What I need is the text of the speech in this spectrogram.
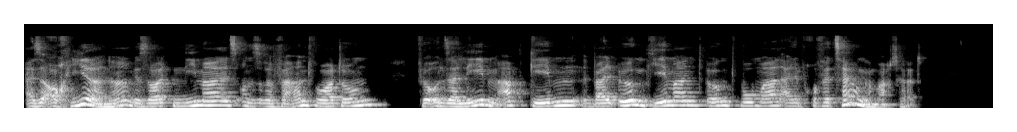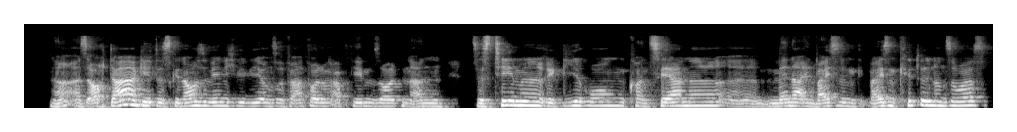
also auch hier, ne, wir sollten niemals unsere Verantwortung für unser Leben abgeben, weil irgendjemand irgendwo mal eine Prophezeiung gemacht hat. Ne? Also auch da geht es genauso wenig, wie wir unsere Verantwortung abgeben sollten an Systeme, Regierungen, Konzerne, äh, Männer in weißen, weißen Kitteln und sowas.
